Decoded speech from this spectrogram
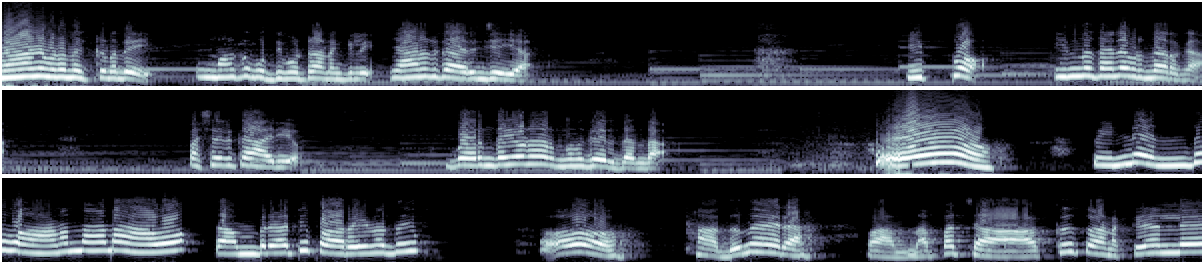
ഞാനിവിടെ നിൽക്കണതേ ഉമ്മാക്ക് ബുദ്ധിമുട്ടാണെങ്കിൽ ഞാനൊരു കാര്യം ചെയ്യാം. ഇപ്പോ ഇന്ന് തന്നെ ഇവിടുന്ന് ഇറങ്ങാം. പക്ഷെ ഒരു കാര്യം വെറും കൈയോടെ ഇറങ്ങുന്നു കരുതണ്ട. ഓ പിന്നെ എന്ത് വേണമെന്നാണാവോ തമ്പുരാട്ടി പറയണത്? ഓ അത് നേരാ. വന്നപ്പ ചാക്ക് കണക്കിനല്ലേ?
